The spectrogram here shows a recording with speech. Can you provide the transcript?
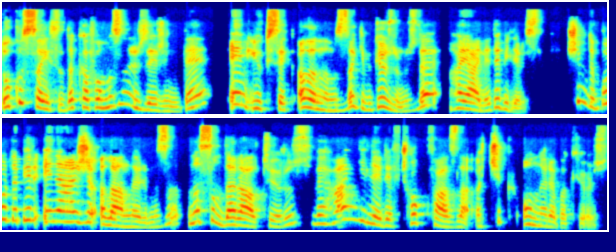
9 sayısı da kafamızın üzerinde en yüksek alanımızda gibi gözümüzde hayal edebiliriz. Şimdi burada bir enerji alanlarımızı nasıl daraltıyoruz ve hangileri çok fazla açık onlara bakıyoruz.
